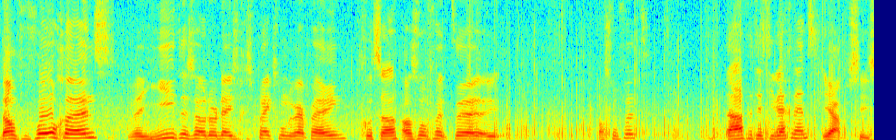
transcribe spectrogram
Dan vervolgens, we jieten zo door deze gespreksonderwerpen heen. Goed zo. Alsof het. eh, alsof het? David is die wegrent. Ja, precies.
